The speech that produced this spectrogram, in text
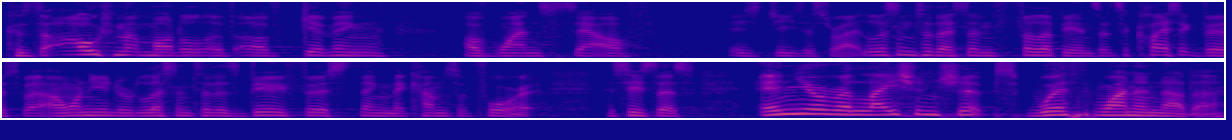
Because the ultimate model of, of giving of oneself is Jesus, right? Listen to this in Philippians. It's a classic verse, but I want you to listen to this very first thing that comes before it. It says this In your relationships with one another,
